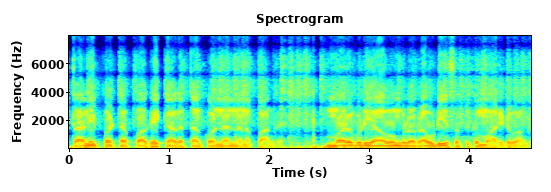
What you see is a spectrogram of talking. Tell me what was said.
தனிப்பட்ட பகைக்காகத்தான் கொன்னேன்னு நினைப்பாங்க. மறுபடியும் அவங்களும் ரவுடியசத்துக்கு மாறிடுவாங்க.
